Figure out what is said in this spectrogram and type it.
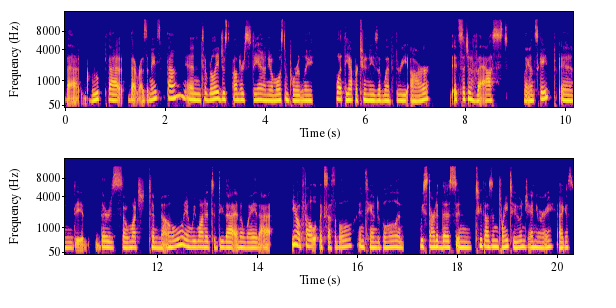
that group that that resonates with them and to really just understand, you know, most importantly, what the opportunities of Web3 are. It's such a vast landscape and it, there's so much to know. And we wanted to do that in a way that you know, felt accessible and tangible. And we started this in 2022 in January. I guess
